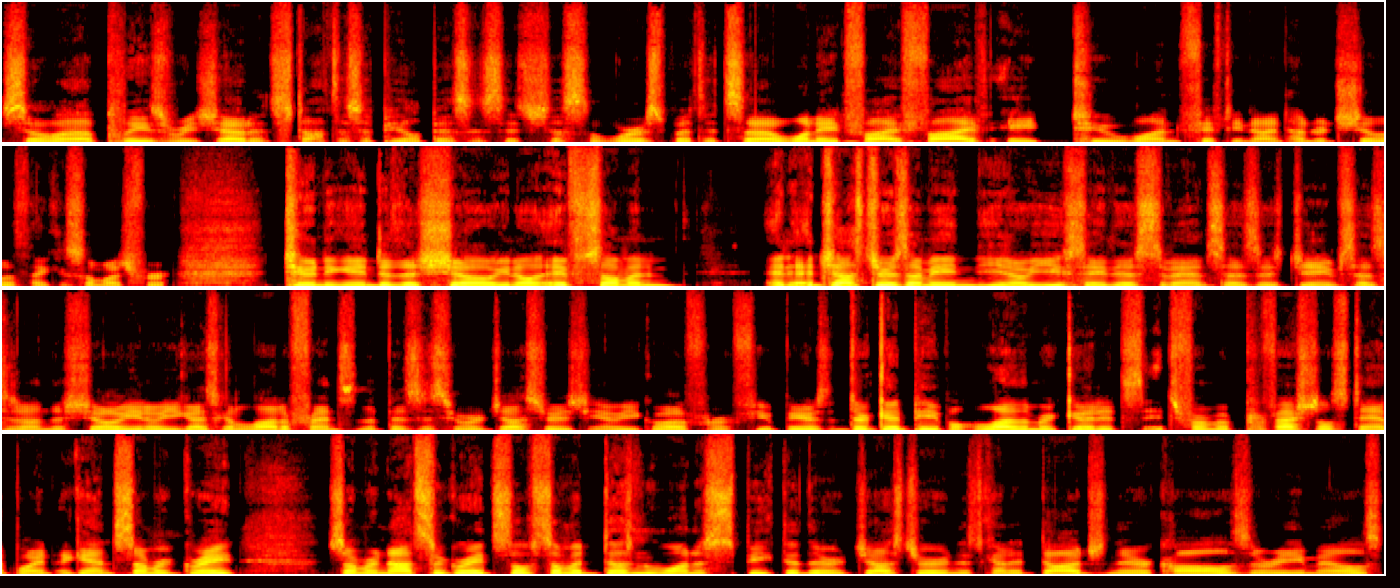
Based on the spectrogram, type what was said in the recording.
So uh, please reach out and stop this appeal business. It's just the worst. But it's uh, one eight five five eight two one fifty nine hundred. Sheila, thank you so much for tuning into the show. You know, if someone And adjusters, I mean, you know, you say this, Savannah says this, James says it on the show. You know, you guys got a lot of friends in the business who are adjusters. You know, you go out for a few beers. They're good people. A lot of them are good. It's it's from a professional standpoint. Again, some are great, some are not so great. So if someone doesn't want to speak to their adjuster and is kind of dodging their calls or emails,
